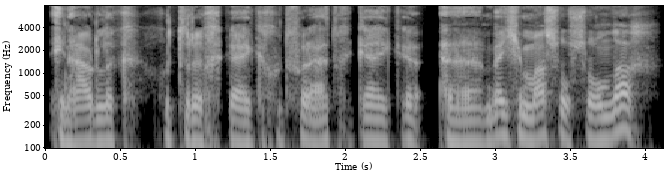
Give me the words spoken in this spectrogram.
inhoudelijk goed teruggekeken, goed vooruitgekeken. Eh, een beetje mazzel zondag.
